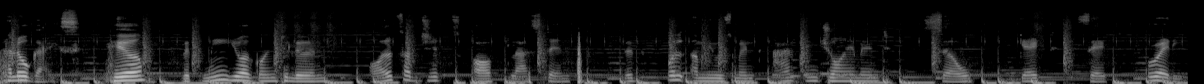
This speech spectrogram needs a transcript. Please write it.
Hello, guys. Here with me, you are going to learn all subjects of class 10th with full amusement and enjoyment. So, get set ready.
